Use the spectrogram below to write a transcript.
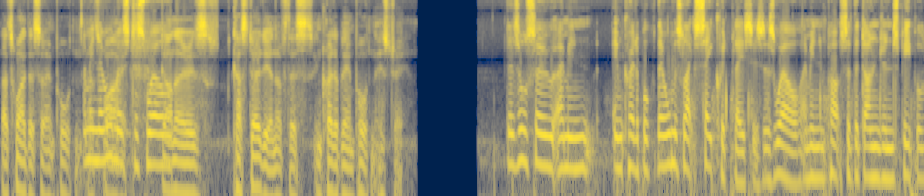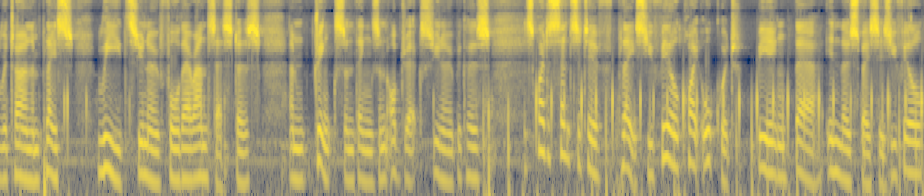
That's why they're so important. I mean, That's they're almost as well. Ghana is custodian of this incredibly important history. There's also, I mean, incredible. They're almost like sacred places as well. I mean, in parts of the dungeons, people return and place wreaths, you know, for their ancestors, and drinks and things and objects, you know, because it's quite a sensitive place. You feel quite awkward being there in those spaces. You feel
